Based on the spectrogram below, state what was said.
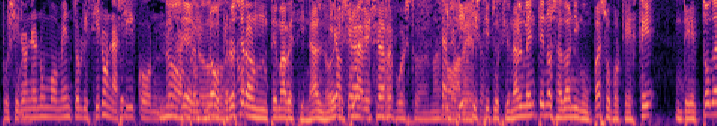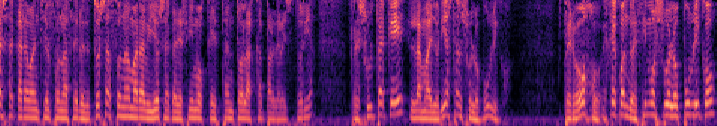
pusieron bueno. en un momento, lo hicieron así con... No, sí, pero, no, pero ese era un tema vecinal, ¿no? Tema se, ha repuesto, además. No, no, institucionalmente no se ha dado ningún paso, porque es que de toda esa Carabanchel zona cero, de toda esa zona maravillosa que decimos que está en todas las capas de la historia, resulta que la mayoría está en suelo público. Pero ojo, es que cuando decimos suelo público,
